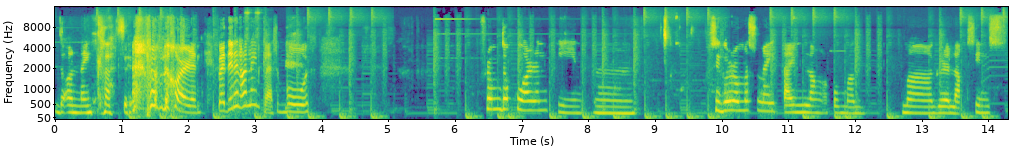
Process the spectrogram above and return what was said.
the online classes? from the quarantine. Pwede rin online class, both. From the quarantine, mm, siguro mas may time lang ako mag mag-relax since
